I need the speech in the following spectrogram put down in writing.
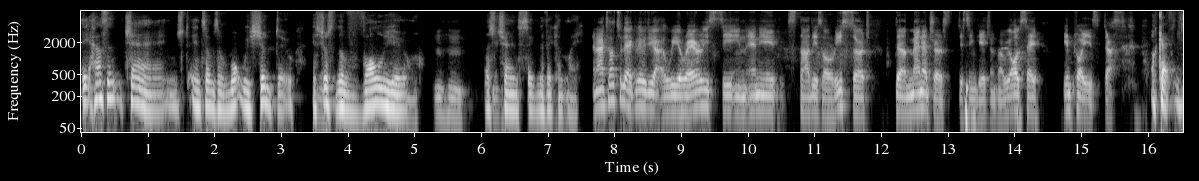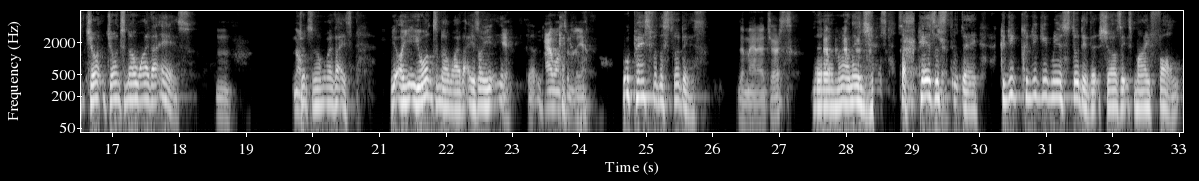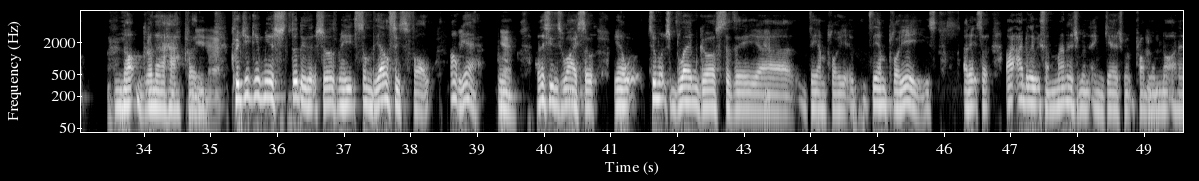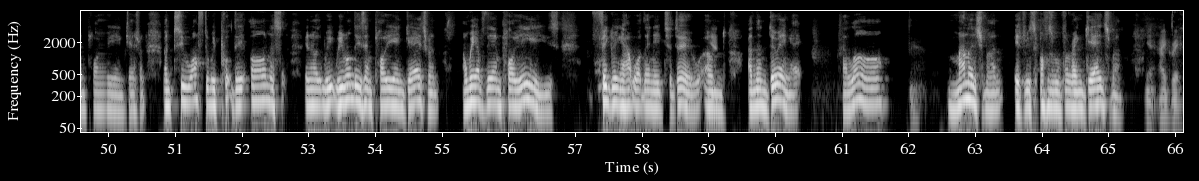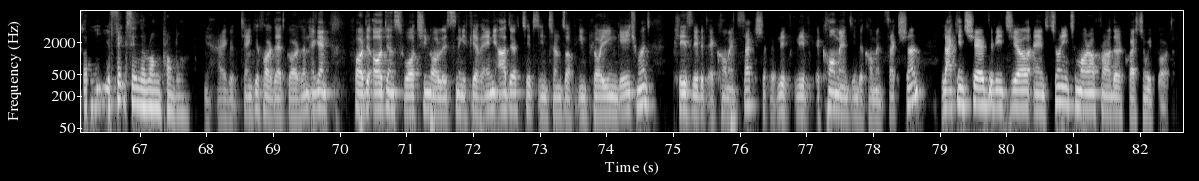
it hasn't changed in terms of what we should do it's yeah. just the volume mm -hmm. has yeah. changed significantly and i totally agree with you we rarely see in any studies or research the managers disengagement. Right? We all say employees just. Okay. Do you, do you want to know why that is? Mm. No. Do you want to know why that is? You, or you, you want to know why that is? Or you, yeah, I want to know. Yeah. Who pays for the studies? The managers. The managers. so here's a study. Could you could you give me a study that shows it's my fault? Not gonna happen. Yeah. Could you give me a study that shows me somebody else's fault? Oh yeah, yeah. Mm. And this is why. So you know, too much blame goes to the uh, the employee the employees, and it's a I, I believe it's a management engagement problem, mm-hmm. not an employee engagement. And too often we put the onus. You know, we we run these employee engagement, and we have the employees figuring out what they need to do and yeah. and then doing it. Hello, yeah. management is responsible for engagement. Yeah, I agree. So you're fixing the wrong problem. Yeah, I agree. Thank you for that, Gordon. Again, for the audience watching or listening, if you have any other tips in terms of employee engagement, please leave it a comment section, leave, leave a comment in the comment section. Like and share the video and tune in tomorrow for another question with Gordon.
